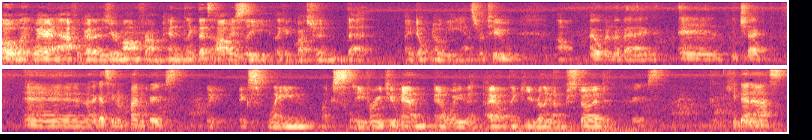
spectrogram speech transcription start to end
"Oh, like where in Africa is your mom from?" And like that's obviously like a question that I don't know the answer to. Um, I opened my bag and he checked, and I guess he didn't find the grapes. like explain like slavery to him in a way that I don't think he really understood. Grapes. He then asked,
